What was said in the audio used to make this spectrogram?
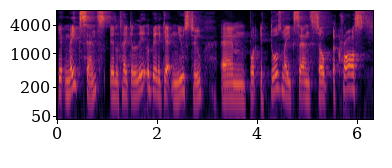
It makes sense. It'll take a little bit of getting used to, um, but it does make sense. So across,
